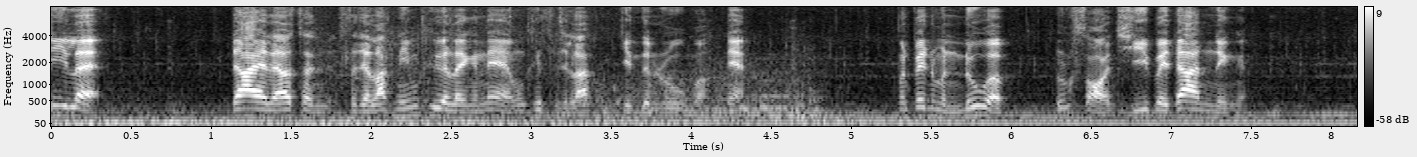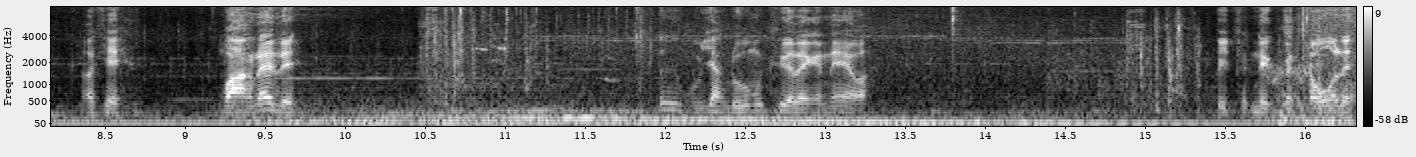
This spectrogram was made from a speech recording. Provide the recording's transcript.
นี่แหละ ได้แล้วสัญสัญลักษณ์นี้มันคืออะไรกันแน่ มันคือสัญลักษณ์ของกินเดอะรูมอะเนี่ย มันเป็นเหมือนรูปแบบลูกศรชี้ไปด้านหนึ่งอะ โอเค วางได้เลย เออผมอยากรู้มันคืออะไรกันแน่วะ ปิดผนึกกันโต๊ะเลย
